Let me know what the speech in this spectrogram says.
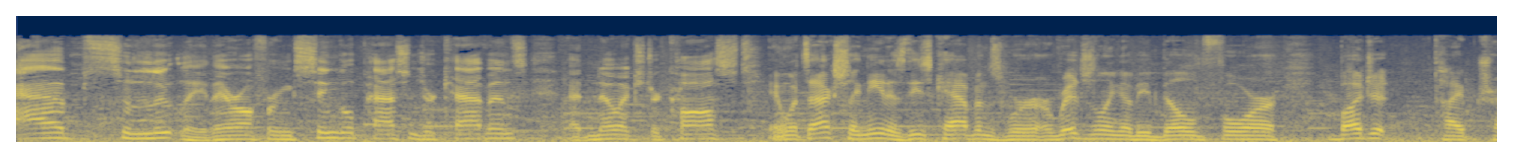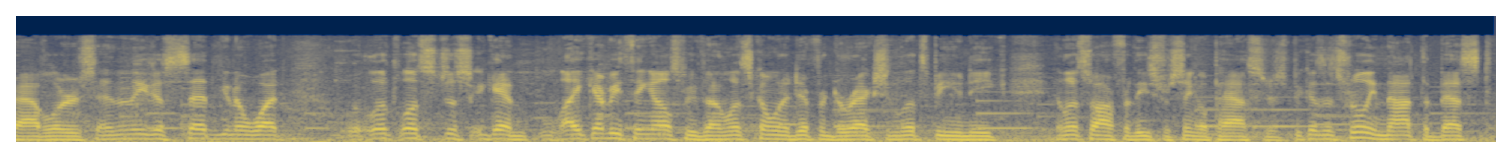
Absolutely. They're offering single passenger cabins at no extra cost. And what's actually neat is these cabins were originally going to be built for budget type travelers, and then they just said, you know what, let, us just again, like everything else we've done, let's go in a different direction. Let's be unique, and let's offer these for single passengers because it's really not the best,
